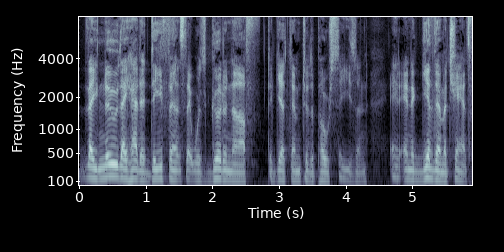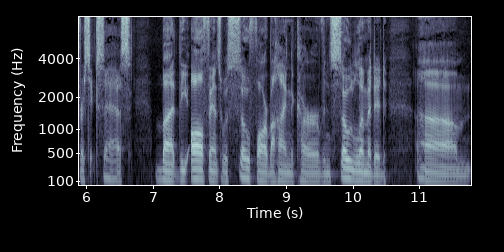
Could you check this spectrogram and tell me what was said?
they knew they had a defense that was good enough to get them to the postseason and, and to give them a chance for success but the offense was so far behind the curve and so limited um,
